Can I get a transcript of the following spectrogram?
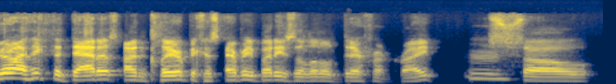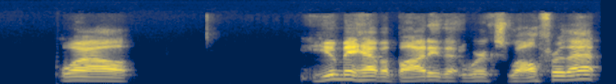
You know, I think the data is unclear because everybody's a little different, right? Mm, So while you may have a body that works well for that,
